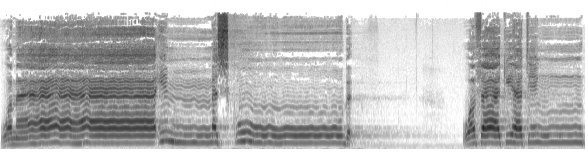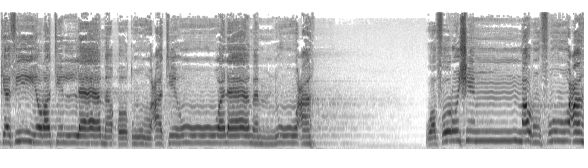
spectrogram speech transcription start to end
وماء مسكوب وفاكهة كثيرة لا مقطوعة ولا ممنوعة وفرش مرفوعة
